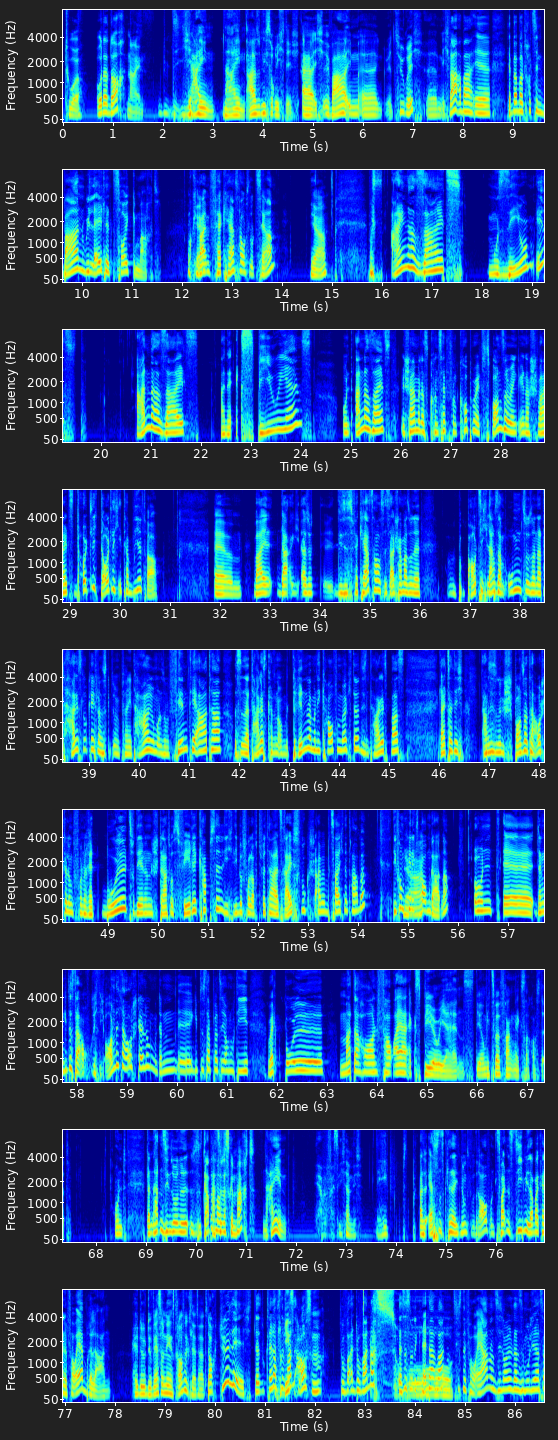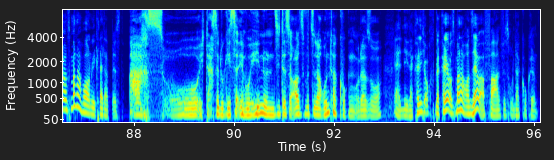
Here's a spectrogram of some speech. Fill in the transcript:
Bahntour. Oder doch? Nein. Jein, nein, also nicht so richtig. Äh, ich war im äh, Zürich. Ähm, ich war aber, äh, ich habe aber trotzdem Bahn-related Zeug gemacht. Okay. Ich war im Verkehrshaus Luzern, ja. was einerseits Museum ist, andererseits eine Experience und andererseits ist scheinbar das Konzept von Corporate Sponsoring in der Schweiz deutlich, deutlich etablierter. Ähm, weil da, also dieses Verkehrshaus ist halt scheinbar so eine, baut sich langsam um zu so einer Tageslocation. Also es gibt ein Planetarium und so ein Filmtheater. Das ist in der Tageskarte auch mit drin, wenn man die kaufen möchte, diesen Tagespass. Gleichzeitig haben sie so eine gesponserte Ausstellung von Red Bull zu deren Stratosphäre-Kapsel, die ich liebevoll auf Twitter als Reichsflugscheibe bezeichnet habe. Die vom Ja. Felix Baumgartner. Und äh, dann gibt es da auch richtig ordentliche Ausstellungen und dann äh, gibt es da plötzlich auch noch die Red Bull Matterhorn VR Experience, die irgendwie 12 Franken extra kostet. Und dann hatten sie so eine, es gab es Hast mal, du das gemacht? nein, Ja, aber weiß ich ja nicht. nee, also erstens kletter ich nirgendwo drauf und zweitens zieh ich mir da mal keine VR-Brille an. Hey, du, du wärst doch nirgends draufgeklettert. Doch, natürlich, du kletterst Du eine gehst Wand, aufs. Du, du wanderst, Ach so. das ist so eine Kletterwand und ziehst eine VR an und sie sollen dann simulieren, dass du aufs Matterhorn geklettert bist. Ach so. Ich dachte, du gehst da irgendwo hin und dann sieht das so aus, als würdest du da runter gucken oder so. Ja, nee, da kann ich auch, da kann ich das Matterhorn selber fahren fürs Runtergucken.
